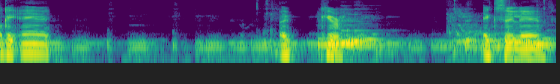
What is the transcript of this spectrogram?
Okay, and uh here. Excellent.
